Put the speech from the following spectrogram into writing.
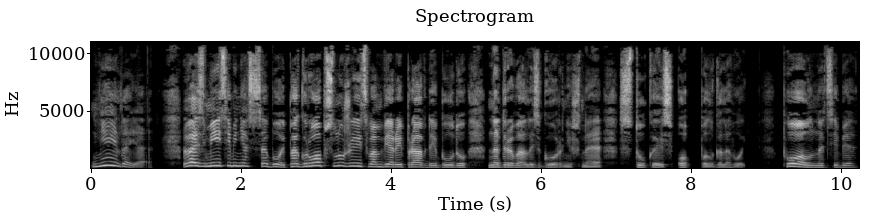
«Милая, возьмите меня с собой, по гроб служить вам верой и правдой буду», — надрывалась горничная, стукаясь об пол головой. «Полно тебе.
